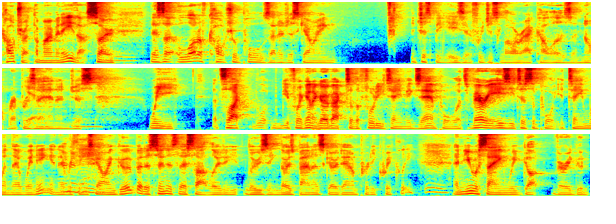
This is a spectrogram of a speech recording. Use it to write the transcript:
culture at the moment either. So hmm. there's a, a lot of cultural pulls that are just going it'd just be easier if we just lower our colors and not represent and just we it's like if we're going to go back to the footy team example it's very easy to support your team when they're winning and everything's mm-hmm. going good but as soon as they start lo- losing those banners go down pretty quickly. Mm. And you were saying we got very good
